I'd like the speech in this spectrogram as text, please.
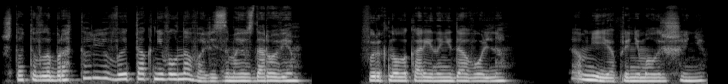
Что-то в лаборатории вы так не волновались за мое здоровье, фыркнула Карина недовольно. Там не я принимал решение.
